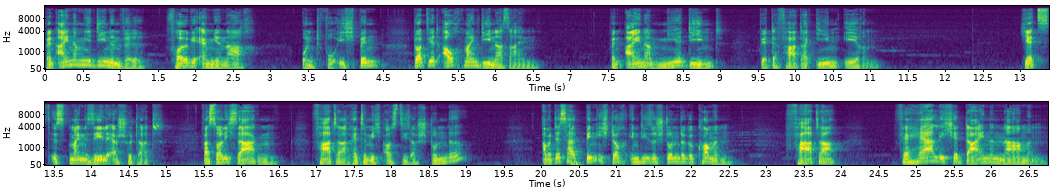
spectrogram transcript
Wenn einer mir dienen will, folge er mir nach, und wo ich bin, Dort wird auch mein Diener sein. Wenn einer mir dient, wird der Vater ihn ehren. Jetzt ist meine Seele erschüttert. Was soll ich sagen? Vater, rette mich aus dieser Stunde? Aber deshalb bin ich doch in diese Stunde gekommen. Vater, verherrliche deinen Namen.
